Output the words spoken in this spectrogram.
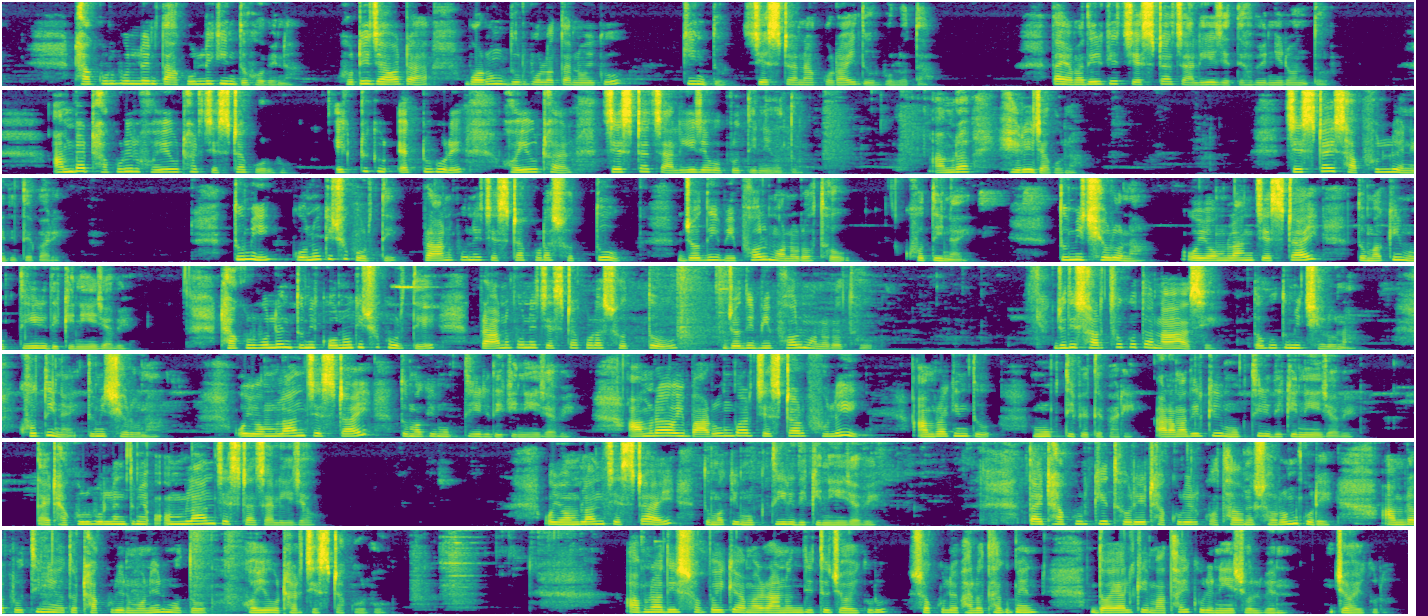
ঠাকুর বললেন, তা করলে কিন্তু হবে না। হটে যাওয়াটা বরং দুর্বলতা নয় গো, কিন্তু চেষ্টা না করাই দুর্বলতা। তাই আমাদেরকে চেষ্টা চালিয়ে যেতে হবে নিরন্তর। আমরা ঠাকুরের হয়ে ওঠার চেষ্টা করব। একটু একটু করে হয়ে ওঠার চেষ্টা চালিয়ে যাব প্রতিনিয়ত। আমরা হেরে যাব না। চেষ্টায় সাফল্য এনে দিতে পারে। তুমি কোনো কিছু করতে প্রাণপণে চেষ্টা করা সত্ত্বেও যদি বিফল মনোরথ ক্ষতি নাই। তুমি ছেড়ো না, ওই অম্লান চেষ্টায় তোমাকে মুক্তির দিকে নিয়ে যাবে। ঠাকুর বললেন, তুমি কোনো কিছু করতে প্রাণপণে চেষ্টা করা সত্ত্বেও যদি বিফল মনোরথ যদি সার্থকতা না আসে, তবু তুমি ছেড়ো না। ক্ষতি নাই, তুমি ছেড়ো না। ওই অম্লান চেষ্টায় তোমাকে মুক্তির দিকে নিয়ে যাবে। আমরা ওই বারংবার চেষ্টার ফলেই আমরা কিন্তু মুক্তি পেতে পারি। আর আমাদেরকে মুক্তির দিকে নিয়ে যাবে। তাই ঠাকুর বললেন, তুমি অম্লান চেষ্টা চালিয়ে যাও। ওই অম্লান চেষ্টায় তোমাকে মুক্তির দিকে নিয়ে যাবে। তাই ঠাকুরকে ধরে ঠাকুরের কথা অনুসরণ করে আমরা প্রতিনিয়ত ঠাকুরের মনের মতো হয়ে ওঠার চেষ্টা করব। আপনাদের সবাইকে আমার আনন্দিত জয়গুরু। সকলে ভালো থাকবেন। দয়ালকে মাথায় করে নিয়ে চলবেন। জয়গুরু।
